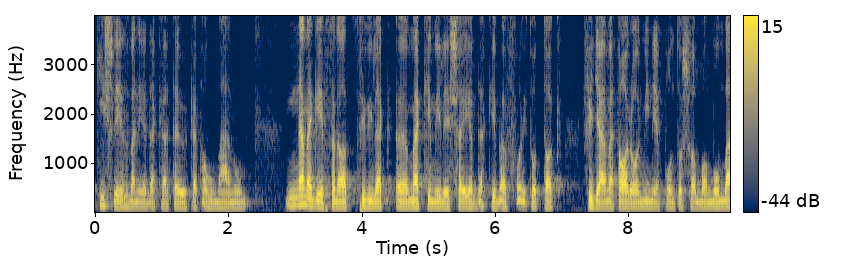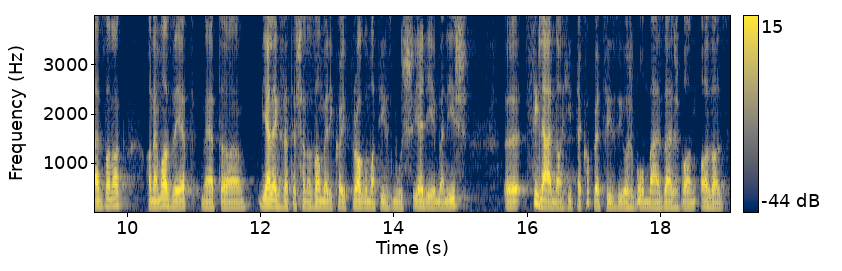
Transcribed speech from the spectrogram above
kis részben érdekelte őket a humánum. Nem egészen a civilek megkímélése érdekében fordítottak figyelmet arra, hogy minél pontosabban bombázzanak, hanem azért, mert a, jellegzetesen az amerikai pragmatizmus jegyében is szilárdan hittek a precíziós bombázásban, azaz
